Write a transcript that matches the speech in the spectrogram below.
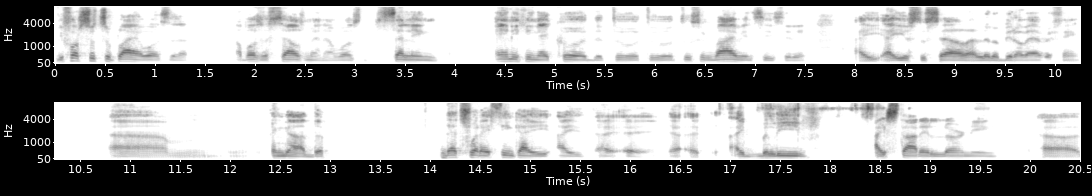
before Suit Supply, i was a, i was a salesman. I was selling anything i could to to to survive in sicily i i used to sell a little bit of everything um thank god that's what i think i i i, I, I believe i started learning uh,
